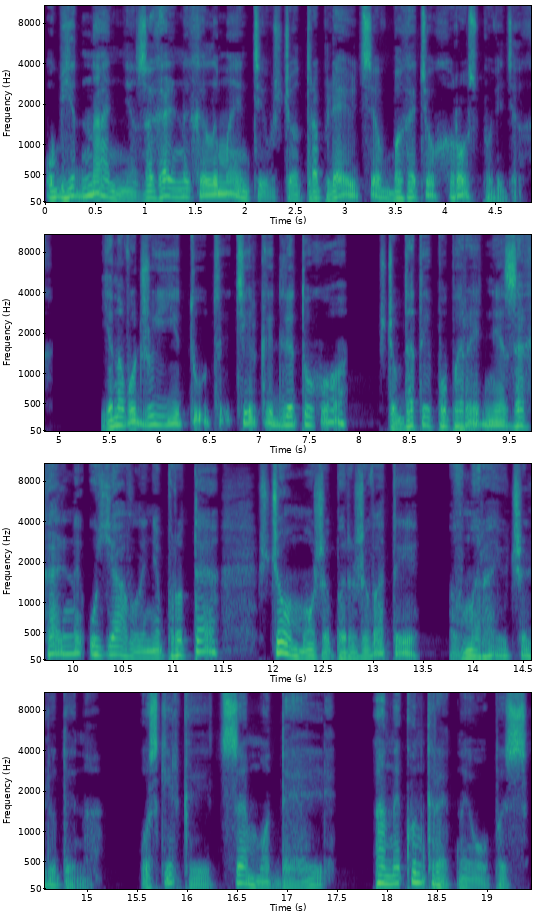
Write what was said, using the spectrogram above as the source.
об'єднання загальних елементів, що трапляються в багатьох розповідях. Я наводжу її тут тільки для того, щоб дати попереднє загальне уявлення про те, що може переживати вмираюча людина. Оскільки це модель, а не конкретний опис,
